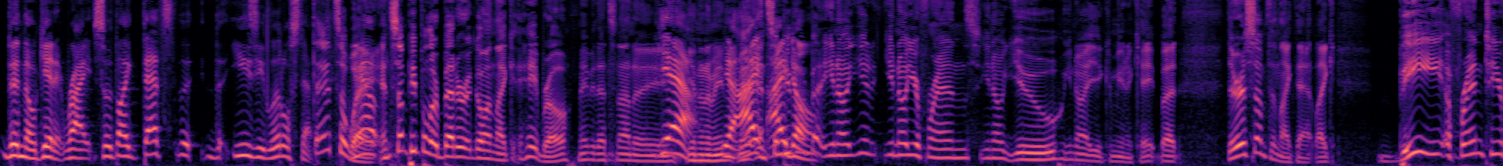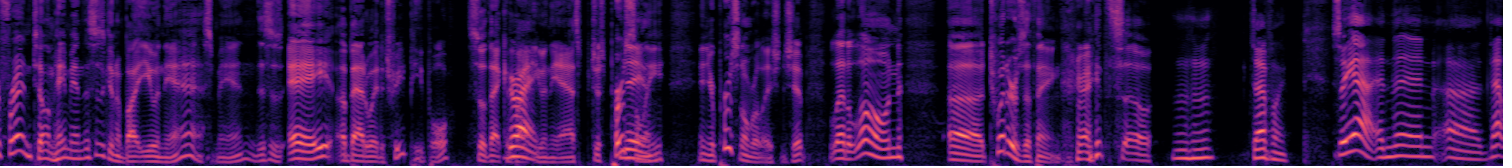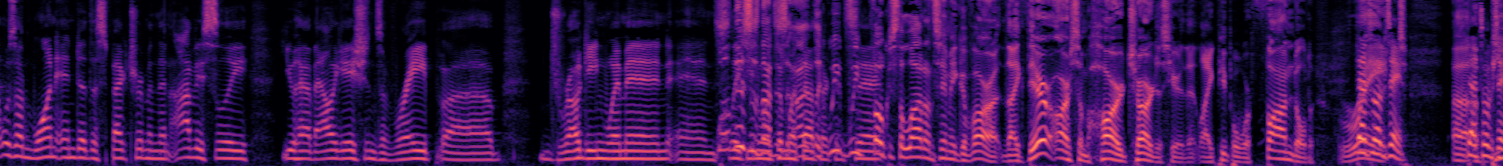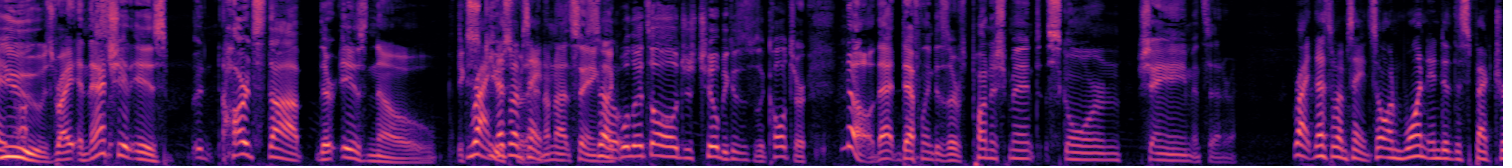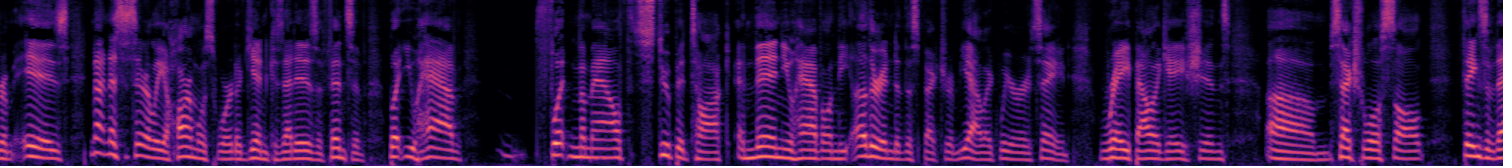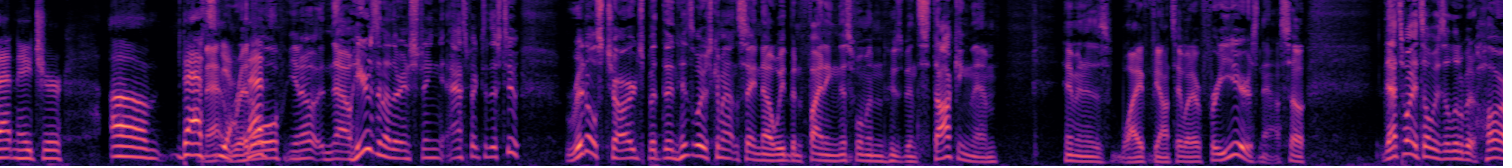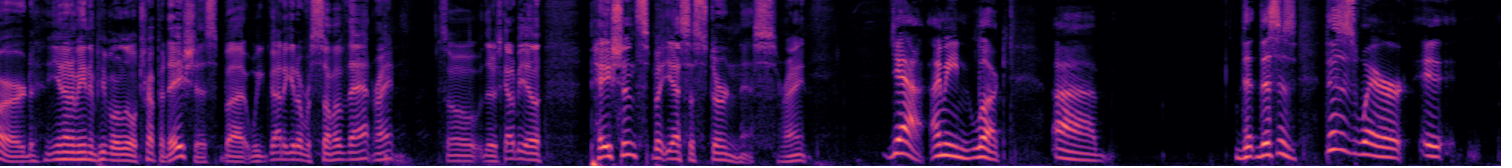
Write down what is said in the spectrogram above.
then they'll get it right so like that's the the easy little step That's a way. Now- and some people are better at going like, "Hey, bro, maybe that's not a Yeah. You know what I mean? Yeah, I- and some I people don't. better- you know, you you know your friends, you know you, you know how you communicate, but there is something like that. Like, be a friend to your friend. Tell them, "Hey, man, this is going to bite you in the ass, man. This is a a bad way to treat people, so that can bite you in the ass, just personally in your personal relationship. Let alone." Uh, Twitter's a thing, right? So Definitely. So yeah, and then uh, that was on one end of the spectrum, and then obviously you have allegations of rape, uh, drugging women, and Well, sleeping this is not with to them say, without like we we focused a lot on Sammy Guevara. Like there are some hard charges here that like people were fondled, raped, That's what I'm saying. Uh, That's what I'm saying. abused, right? And that shit is uh, hard stop. There is no excuse Right, that's for what I'm that. saying. And I'm not saying So- like, well, let's all just chill because this was a culture. No, that definitely deserves punishment, scorn, shame, etc. Right, that's what I'm saying. So on one end of the spectrum is not necessarily a harmless word again because that is offensive, but you have foot in the mouth, stupid talk, and then you have on the other end of the spectrum, yeah, like we were saying, rape allegations, um, sexual assault, things of that nature. Um, that's Matt yeah, Riddle, that's you know. Now here's another interesting aspect to this too. Riddle's charged, but then his lawyers come out and say, "No, we've been fighting this woman who's been stalking them, him and his wife, fiance, whatever, for years now." So that's why it's always a little bit hard, you know what I mean? And people are a little trepidatious, but we've got to get over some of that, right? So there's got to be a patience, but yes, a sternness, right? Yeah, I mean, look, uh, th- this is this is where it,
